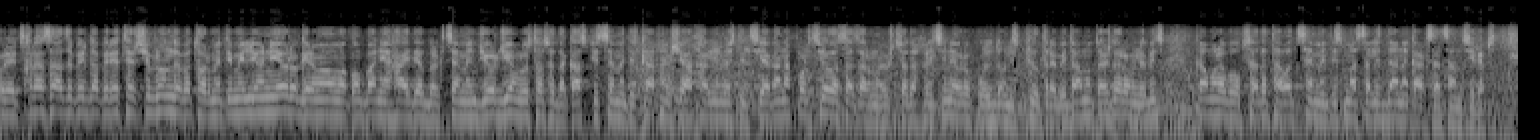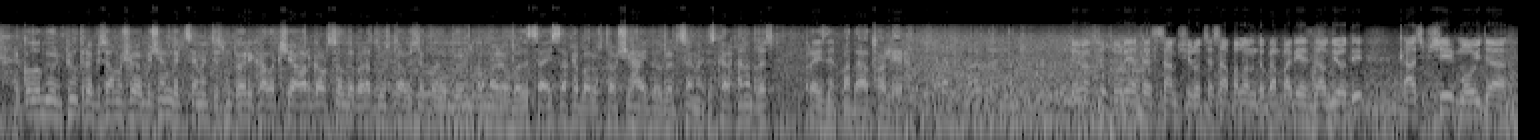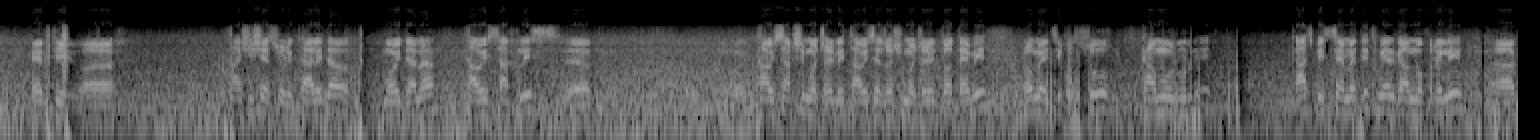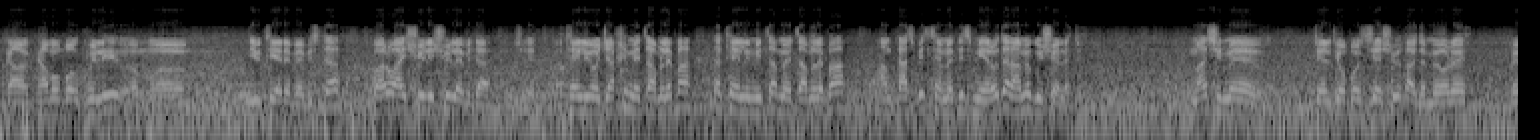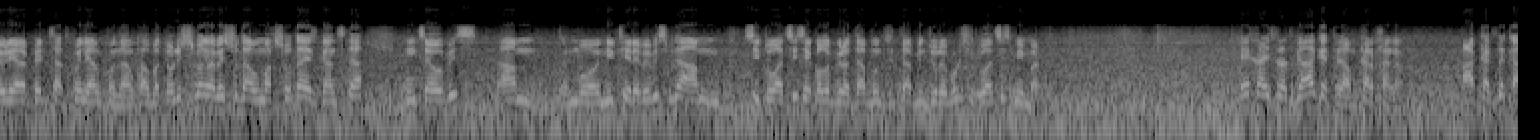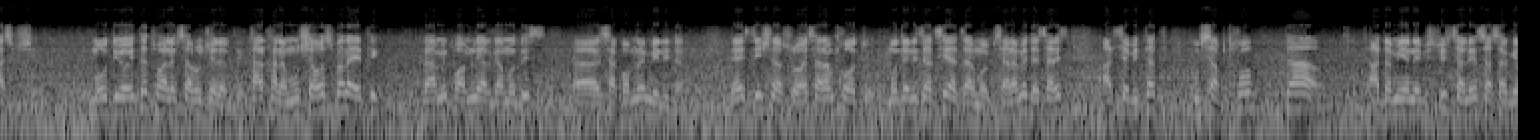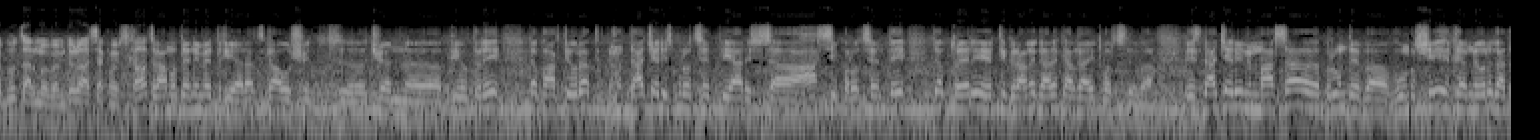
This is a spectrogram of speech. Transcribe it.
9 საათზე პირდაპირ ეთერში ბრუნდება 12 მილიონი euро გერმანულმა კომპანია Heidelberg Cement Georgium რუსთავსა და კასპის ცემენტის ქარხნებში ახალი ინვესტიცია განახორციელა. საწარმოებში ცოტა ხნის წინ ევროპული დონის ფილტრები დამონტაჟდა რომლებიც გამორაბოლსა და თავად ცემენტის მასალის დანაკარგსაც ამცირებს. ეკოლოგიური ფილტრების ამუშავების შემდეგ ცემენტის მტვერი ქალაქში აღარ გავრცელდება რაც რუსთავის ეკოლოგიური მდგომარეობაზე საისახება რუსთავში Heidelberg ცემენტის ქარხანა დღეს პრეზიდენტმა დაათვალიერა მე მახსოვს 2003-ში როცა საპარლამენტო კამპანიას დავდიოდი კასპში მოვიდა ერთი ხანში შესული ქალი და მოიტანა თავის სახლის თავის სახში მოჭრილი თავის ეზოში მოჭრილი ტოტები რომელიც იყო სულ გამურული კასპის ცემენტით მიერ გამოყრილი გამობოლქვილი ნიუტიერებების და თქვა რომ აი შვილი შვილები და თელი ოჯახი მეწამლება და თელი მიწა მეწამლება ამ კასპის ცემენტის მიერო და რამე გვიშველეთ. მაშინ მე ერთი ოპოზიციაში ვიყავი და მეორე ბევრი არაფერი სათქმელი არ მქონდა ამ ქალბატონის, მაგრამ ეს უნდა უმახსოვდა ეს განცდა უმწეობის ამ ნიუტიერებების და ამ სიტუაციის ეკოლოგიურად დაბინძურებული სიტუაციის მიმართ. ეხა ის რაც გააკეთე ამ ქარხანამ აქაც და კასპში მოდიოდი და თვალებს არ უჯერებდი. ქარხანა მუშაობს, მაგრამ ერთი გრამი ყვამლი არ გამოდის საკომლე მილიდან. და ეს ნიშნავს, რომ ეს არა მხოლოდ მოდერნიზაცია აწარმოებს, არამედ ეს არის არსებითად უსაფრთხო და ადამიანებისთვის ძალიან სასარგებლო წარმოება, იმიტომ რომ ასაქმებს ხალხს. რამოდენიმე დღეა რაც გაუშვით ჩვენ ფილტრი და ფაქტიურად დაჭერის პროცენტი არის 100% და მტვერი 1 გრამი გარეთ არ გაიყორცდება. ეს დაჭერილი მასა ბრუნდება ღუმში ხელმეორე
